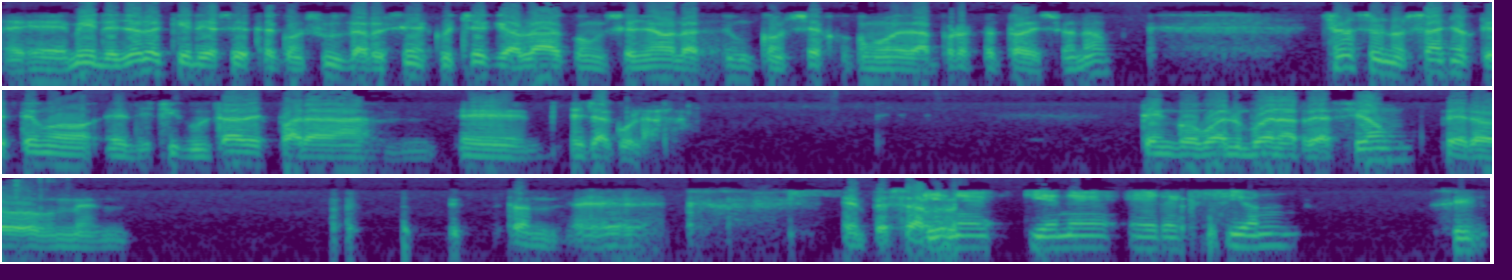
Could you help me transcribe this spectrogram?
eh, mire, yo le quería hacer esta consulta. Recién escuché que hablaba con un señor de un consejo como de la próstata, todo eso, ¿no? Yo hace unos años que tengo eh, dificultades para eh, eyacular. Tengo buen, buena reacción, pero me- eh, empezar. ¿Tiene, ¿Tiene erección? Sí.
